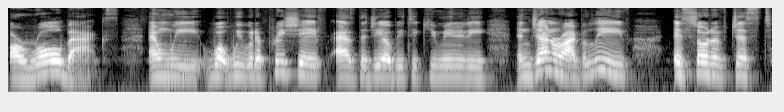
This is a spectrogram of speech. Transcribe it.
our rollbacks. And we, what we would appreciate as the GLBT community in general, I believe, is sort of just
